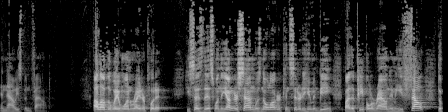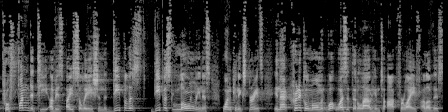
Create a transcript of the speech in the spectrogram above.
And now he's been found. I love the way one writer put it. He says this When the younger son was no longer considered a human being by the people around him, he felt the profundity of his isolation, the deepest, deepest loneliness one can experience. In that critical moment, what was it that allowed him to opt for life? I love this.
